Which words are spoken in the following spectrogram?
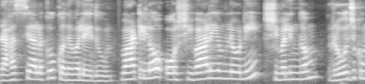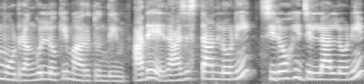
రహస్యాలకు కొదవలేదు. వాటిలో ఓ శివాలయంలోని శివలింగం రోజుకు మూడు రంగుల్లోకి మారుతుంది. అదే రాజస్థాన్లోని సిరోహి జిల్లాల్లోని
